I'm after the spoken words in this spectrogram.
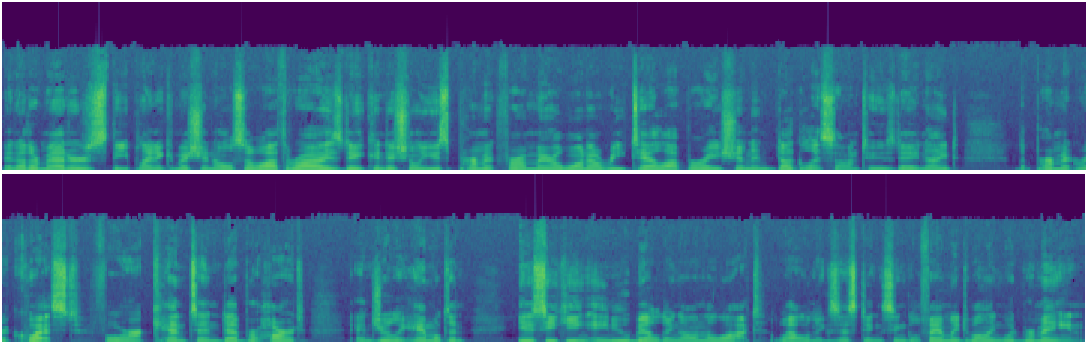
In other matters, the Planning Commission also authorized a conditional use permit for a marijuana retail operation in Douglas on Tuesday night. The permit request for Kent and Deborah Hart and Julie Hamilton is seeking a new building on the lot, while an existing single family dwelling would remain.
